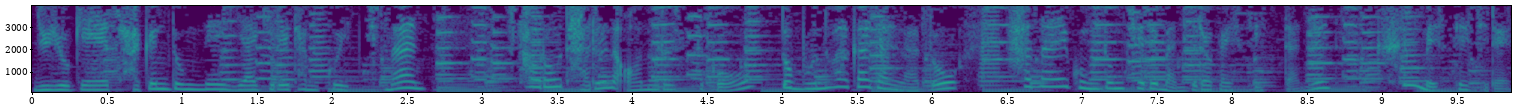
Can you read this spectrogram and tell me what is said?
뉴욕의 작은 동네 이야기를 담고 있지만 서로 다른 언어를 쓰고 또 문화가 달라도 하나의 공동체를 만들어갈 수 있다는 큰 메시지를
